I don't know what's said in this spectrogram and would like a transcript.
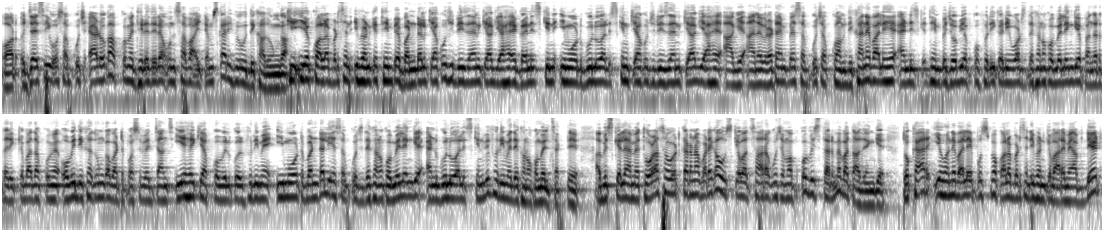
और जैसे ही वो सब कुछ ऐड होगा, आपको मैं धीरे धीरे उन सब आइटम्स का रिव्यू दिखा दूँगा। कि ये कोलाबरेशन इवेंट के थीम पे बंडल क्या कुछ डिज़ाइन किया गया है? Gun skin emote gloo wall skin क्या कुछ डिज़ाइन किया गया है? आगे आने वाले टाइम पे सब कुछ आपको हम दिखाने वाले हैं। एंड इसके थीम पे जो भी आपको फ्री का रिवॉर्ड्स देखने को मिलेंगे, पंद्रह तारीख के बाद आपको मैं वो भी दिखा दूँगा। बट पॉसिबल चांस ये है कि आपको बिल्कुल फ्री में इमोट बंडल ये सब कुछ देखने को मिलेंगे। एंड ग्लूअल स्किन भी फ्री में देखने को मिल सकते हैं। अब इसके लिए हमें थोड़ा सा वेट करना पड़ेगा। उसके बाद सारा कुछ हम आपको विस्तार में बता देंगे। तो खैर, ये होने वाले पुष्प कोलाबरेशन इवेंट के बारे में अपडेट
